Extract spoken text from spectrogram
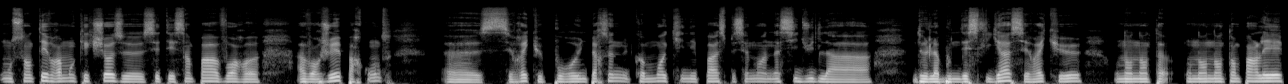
on, sentait vraiment quelque chose. Euh, c'était sympa à voir, à voir jouer. Par contre, euh, c'est vrai que pour une personne comme moi qui n'est pas spécialement un assidu de la de la Bundesliga, c'est vrai que on en entend on en entend parler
